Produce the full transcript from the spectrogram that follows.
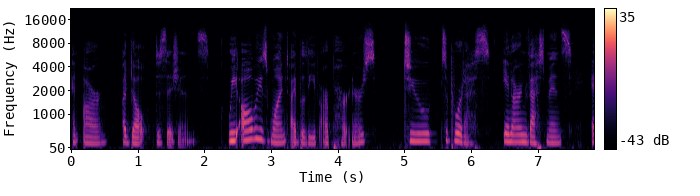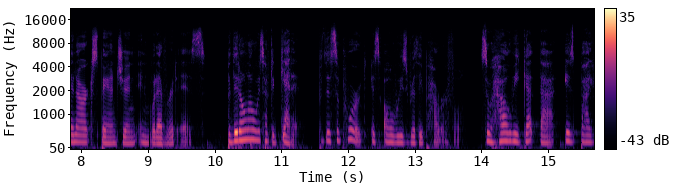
and our adult decisions. We always want, I believe, our partners to support us in our investments, in our expansion, in whatever it is. But they don't always have to get it. But the support is always really powerful. So, how we get that is by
